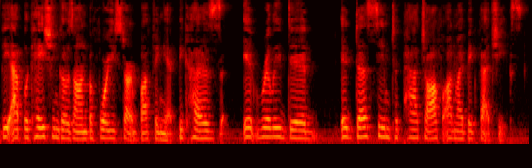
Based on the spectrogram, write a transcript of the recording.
the application goes on before you start buffing it because it really did it does seem to patch off on my big fat cheeks.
